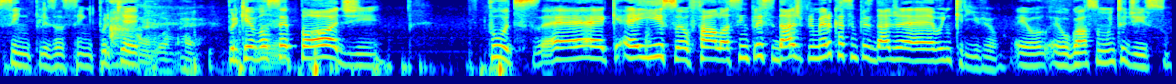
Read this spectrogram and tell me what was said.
simples assim, porque Ah, é. Porque você pode. Putz, é, é isso, eu falo, a simplicidade, primeiro que a simplicidade é o incrível. Eu, eu gosto muito disso.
